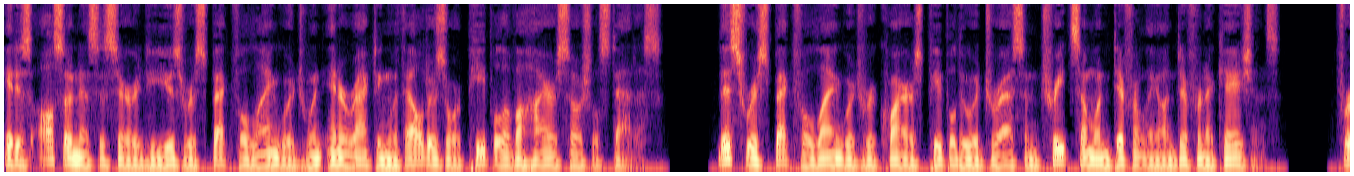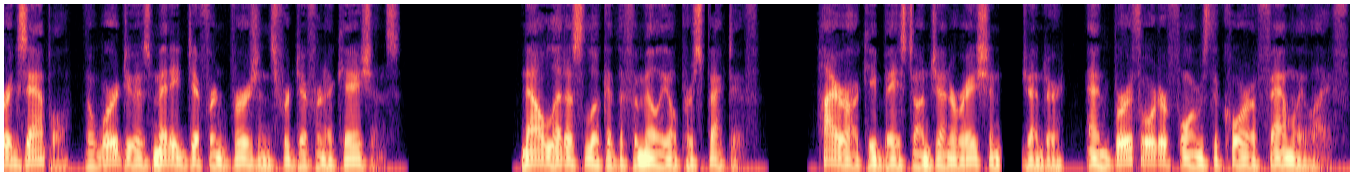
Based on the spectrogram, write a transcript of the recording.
It is also necessary to use respectful language when interacting with elders or people of a higher social status. This respectful language requires people to address and treat someone differently on different occasions. For example, the word do has many different versions for different occasions. Now let us look at the familial perspective. Hierarchy based on generation, gender, and birth order forms the core of family life.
